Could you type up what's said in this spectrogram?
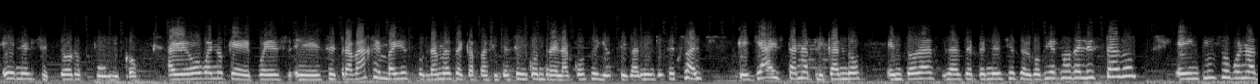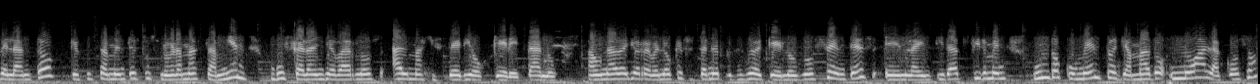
en el sector público. Agregó, bueno, que pues eh, se trabaja en varios programas de capacitación contra el acoso y hostigamiento sexual que ya están aplicando en todas las dependencias del gobierno del estado e incluso, bueno, adelantó que justamente estos programas también buscarán llevarlos al magisterio queretano. Aunado a ello, reveló que se está en el proceso de que los docentes en la entidad firmen un documento llamado No al acoso,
